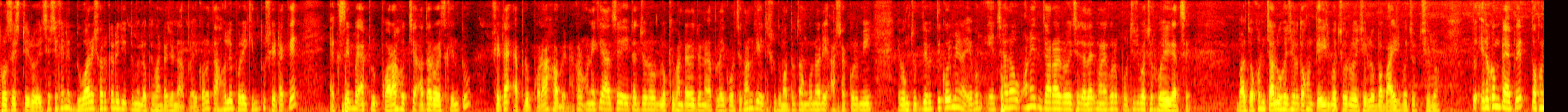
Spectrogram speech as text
প্রসেসটি রয়েছে, সেখানে দুয়ারে সরকারে যদি তুমি লক্ষ্মী ভাণ্ডারের জন্য অ্যাপ্লাই করো, তাহলে পরে কিন্তু সেটাকে অ্যাকসেপ্ট বা অ্যাপ্রুভ করা হচ্ছে আদারওয়াইজ কিন্তু সেটা অ্যাপ্রুভ করা হবে না। কারণ অনেকে আছে এটার জন্য, লক্ষ্মী ভাণ্ডারের জন্য অ্যাপ্লাই করছে। কারণ কি, এটা শুধুমাত্র তো অঙ্গনওয়াড়ি আশাকর্মী এবং চুক্তিভিত্তিক কর্মী না এবং এছাড়াও অনেক যারা রয়েছে, যাদের মনে করো পঁচিশ বছর হয়ে গেছে, বা যখন চালু হয়েছিল তখন তেইশ বছর রয়েছিল বা বাইশ বছর ছিল। তো এরকম টাইপের তখন,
